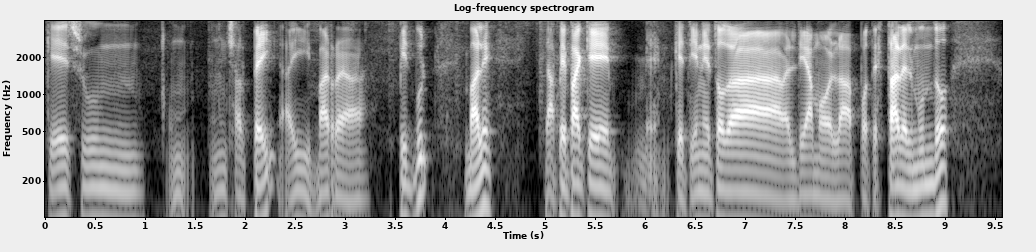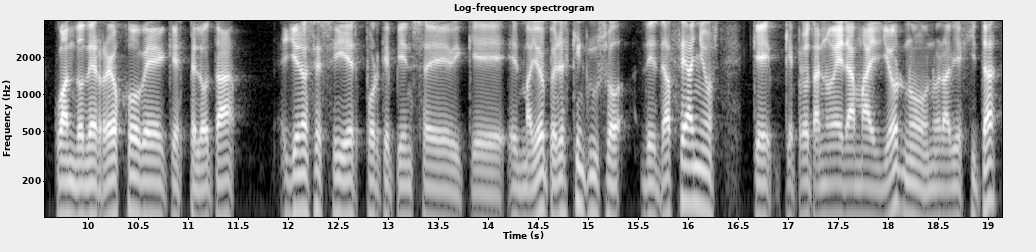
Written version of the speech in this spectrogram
que es un, un, un ahí barra Pitbull, ¿vale? La Pepa que, eh, que tiene toda, digamos, la potestad del mundo, cuando de reojo ve que es pelota, yo no sé si es porque piense que es mayor, pero es que incluso desde hace años que, Pelota no era mayor, no, no era viejita,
